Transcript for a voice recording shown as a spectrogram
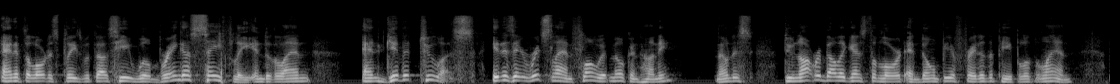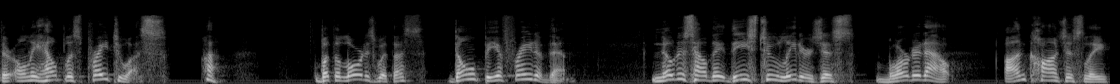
And if the Lord is pleased with us, he will bring us safely into the land and give it to us. It is a rich land flowing with milk and honey. Notice, do not rebel against the Lord and don't be afraid of the people of the land. They're only helpless prey to us. Huh. But the Lord is with us. Don't be afraid of them. Notice how they, these two leaders just blurted out unconsciously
